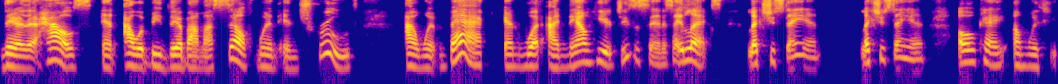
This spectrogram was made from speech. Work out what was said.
there in the house and I would be there by myself when in truth I went back and what I now hear Jesus saying is, Hey Lex, Lex, you staying? Lex, you staying? Okay, I'm with you.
